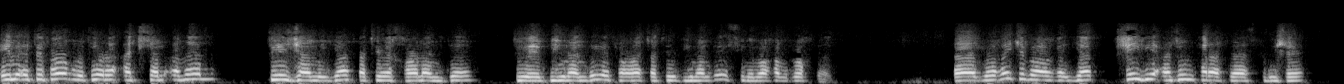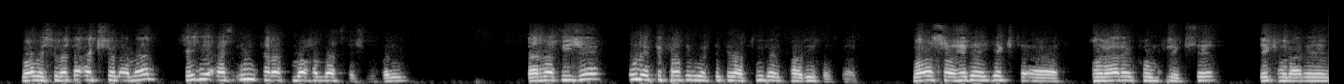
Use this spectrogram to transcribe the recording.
این اتفاق به طور اکسل عمل توی جمعیت و توی خواننده توی بیننده تاعت و توی بیننده سینما هم رخ داد. موقعی که واقعیت خیلی از اون طرف دست میشه ما به صورت عمل خیلی از این طرف ما هم دستش می‌کنیم. در نتیجه اون اتفاقی میفته که در طول تاریخ افتاد. ما صاحب یک هنر کمپلکسه یک هنر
